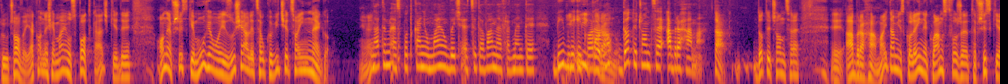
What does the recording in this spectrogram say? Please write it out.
kluczowe. Jak one się mają spotkać, kiedy one wszystkie mówią o Jezusie, ale całkowicie co innego. Nie? Na tym spotkaniu mają być cytowane fragmenty Biblii, Biblii i Koranu, Koranu, dotyczące Abrahama. Tak, dotyczące e, Abrahama. I tam jest kolejne kłamstwo, że te wszystkie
